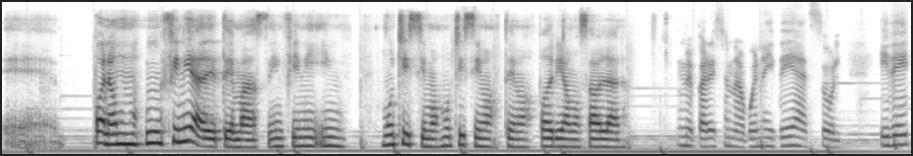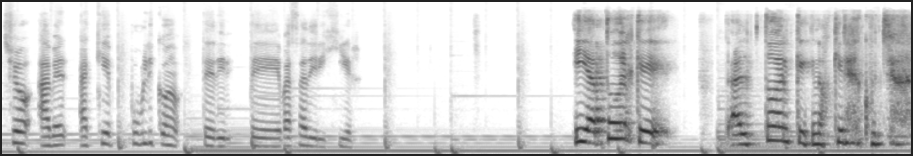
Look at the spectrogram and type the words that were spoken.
Eh, bueno, infinidad de temas, muchísimos, muchísimos temas podríamos hablar. Me parece una buena idea, Sol. Y de hecho, a ver, ¿a qué público te, te vas a dirigir? Y a todo el que, a todo el que nos quiera escuchar.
